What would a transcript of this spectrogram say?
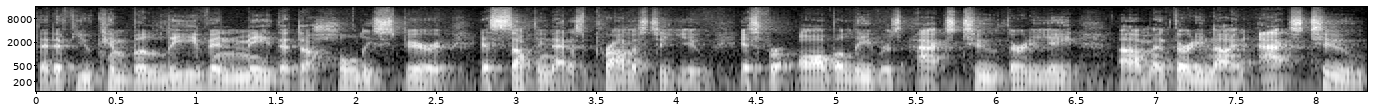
that if you can believe in me, that the Holy Spirit is something that is promised to you. It's for all believers. Acts 2 38 um, and 39, Acts 2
